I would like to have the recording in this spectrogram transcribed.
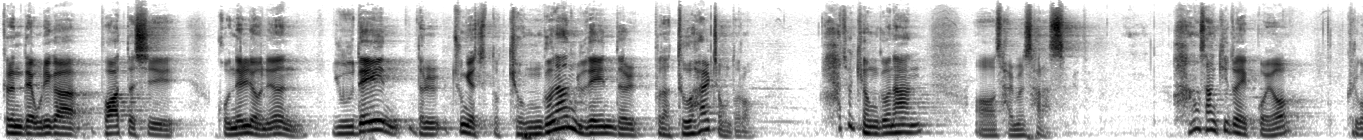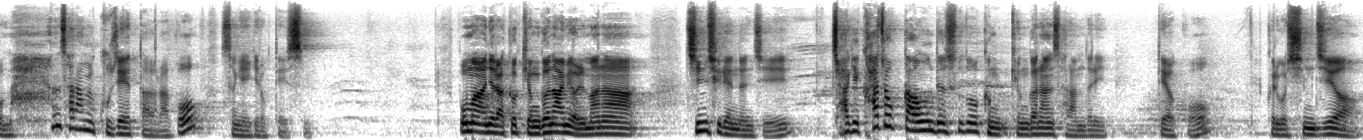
그런데 우리가 보았듯이 고넬료는 유대인들 중에서도 경건한 유대인들보다 더할 정도로 아주 경건한 어, 삶을 살았습니다. 항상 기도했고요. 그리고 많은 사람을 구제했다라고 성에 기록되어 있습니다. 뿐만 아니라 그 경건함이 얼마나 진실했는지 자기 가족 가운데서도 경건한 사람들이 되었고 그리고 심지어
